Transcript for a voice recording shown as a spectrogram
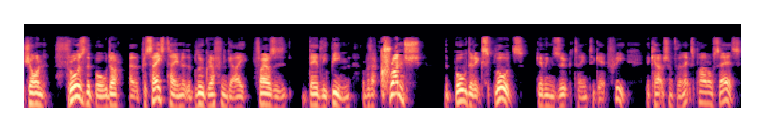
J'onn throws the boulder at the precise time that the Blue Griffin guy fires his deadly beam, and with a crunch, the boulder explodes, giving Zook time to get free. The caption for the next panel says,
